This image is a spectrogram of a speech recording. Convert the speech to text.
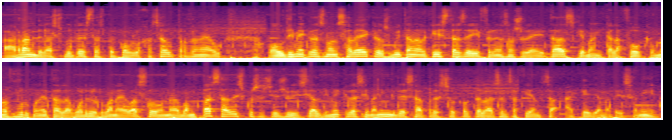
Arran de les protestes per Pablo Hasél, perdoneu, el dimecres van saber que els vuit anarquistes de diferents nacionalitats que van calar foc a una furgoneta de la Guàrdia Urbana de Barcelona van passar a disposició judicial dimecres i van ingressar a presó cautelar sense fiança aquella mateixa nit.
